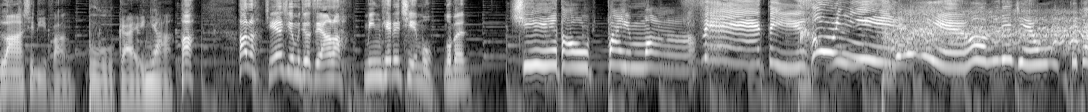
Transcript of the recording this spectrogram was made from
哪些地方不该压？哈，好了，今天节目就这样了。明天的节目我们接到白马，饭得好年，好年哦！明天见，拜拜。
